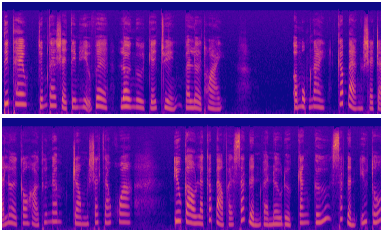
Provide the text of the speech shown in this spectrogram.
Tiếp theo, chúng ta sẽ tìm hiểu về lời người kể chuyện và lời thoại. Ở mục này, các bạn sẽ trả lời câu hỏi thứ năm trong sách giáo khoa. Yêu cầu là các bạn phải xác định và nêu được căn cứ xác định yếu tố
